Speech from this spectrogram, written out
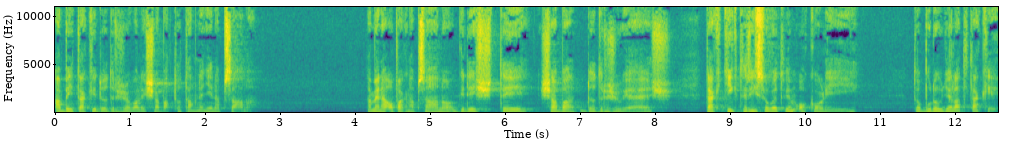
aby taky dodržovali šabat. To tam není napsáno. Tam je naopak napsáno, když ty šabat dodržuješ, tak ti, kteří jsou ve tvém okolí, to budou dělat taky.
